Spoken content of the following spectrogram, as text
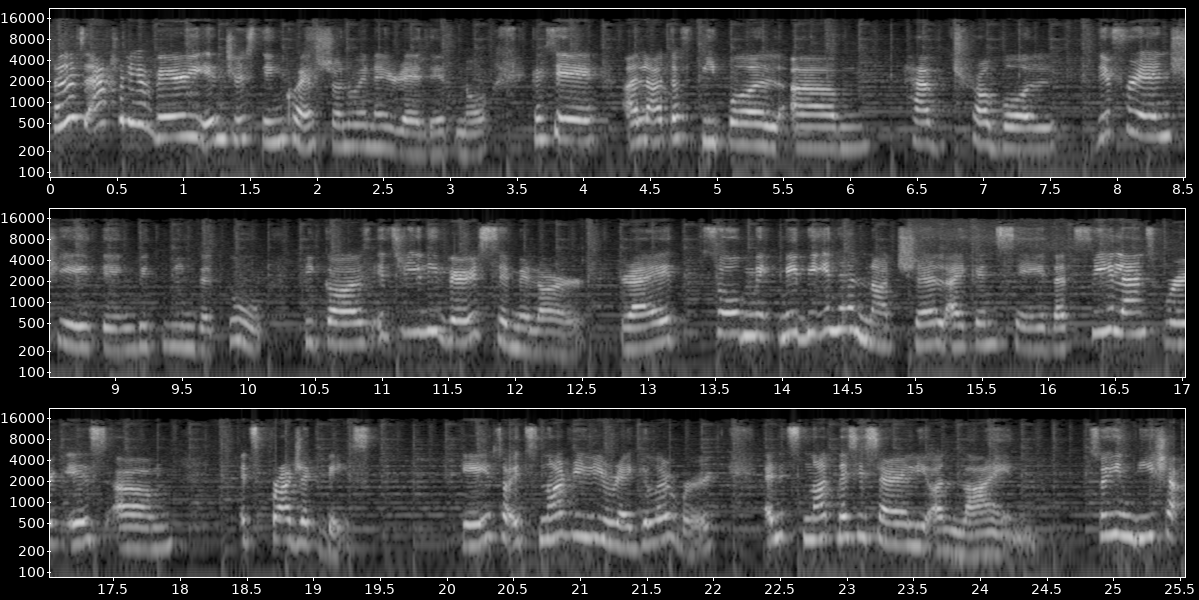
So that's actually a very interesting question when I read it, no? Kasi a lot of people um, have trouble differentiating between the two because it's really very similar, right? So may- maybe in a nutshell, I can say that freelance work is um, it's project based. Okay? So it's not really regular work and it's not necessarily online. So hindi siya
